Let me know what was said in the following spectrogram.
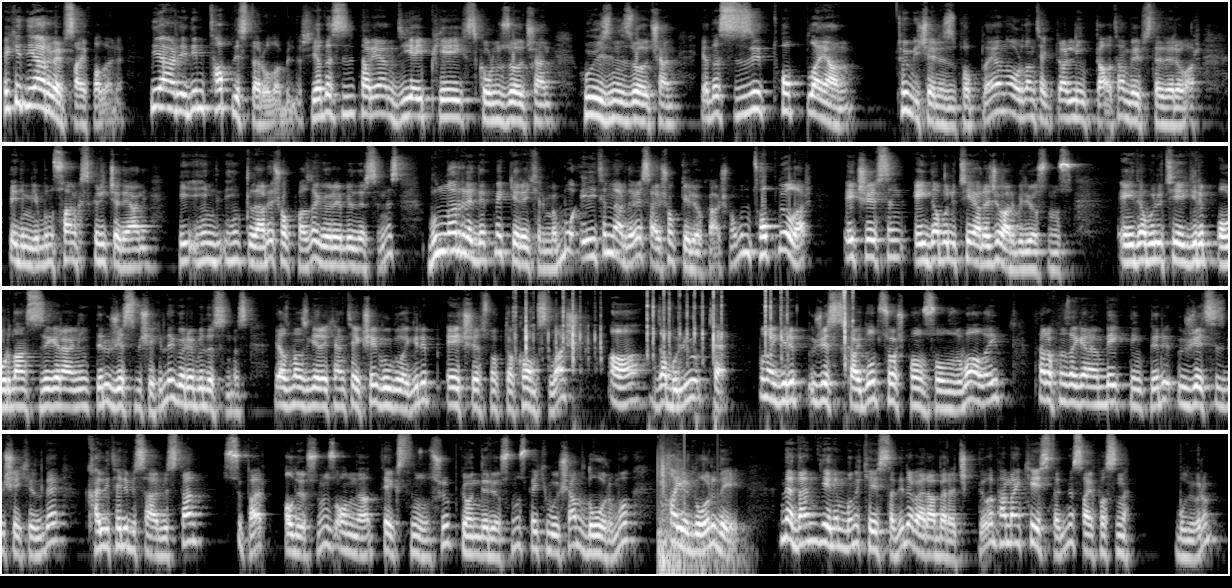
Peki diğer web sayfaları? Diğer dediğim top listeler olabilir. Ya da sizi tarayan DAPA skorunuzu ölçen, whois'inizi ölçen ya da sizi toplayan, tüm içerinizi toplayan oradan tekrar link dağıtan web siteleri var. Dediğim gibi bunu Sanskritçe'de yani Hintlilerde çok fazla görebilirsiniz. Bunları reddetmek gerekir mi? Bu eğitimlerde vesaire çok geliyor karşıma. Bunu topluyorlar. Ahrefs'in AWT aracı var biliyorsunuz. AWT'ye girip oradan size gelen linkleri ücretsiz bir şekilde görebilirsiniz. Yazmanız gereken tek şey Google'a girip ahrefs.com slash AWT. Buna girip ücretsiz kaydolup Search konsolunuzu bağlayıp tarafınıza gelen backlinkleri ücretsiz bir şekilde kaliteli bir servisten süper alıyorsunuz. Onunla tekstiniz oluşturup gönderiyorsunuz. Peki bu işlem doğru mu? Hayır doğru değil. Neden? Gelin bunu case study ile beraber açıklayalım. Hemen case study'nin sayfasını buluyorum.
